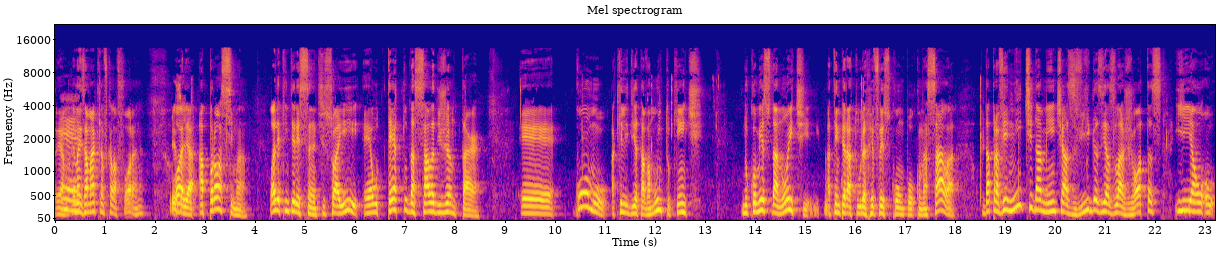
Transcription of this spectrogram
É, É. Mas a máquina fica lá fora, né? Exato. Olha, a próxima. Olha que interessante. Isso aí é o teto da sala de jantar. É, como aquele dia estava muito quente, no começo da noite a temperatura refrescou um pouco na sala. Dá para ver nitidamente as vigas e as lajotas e ao-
